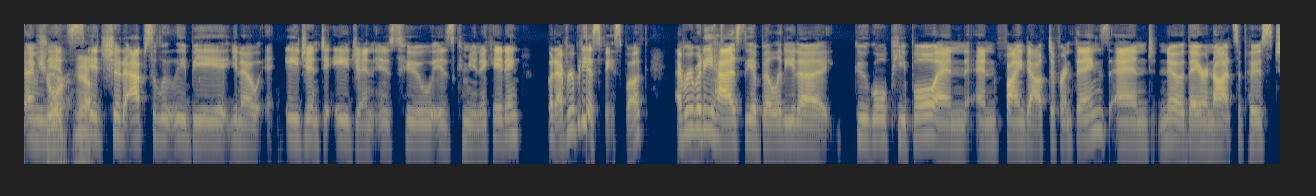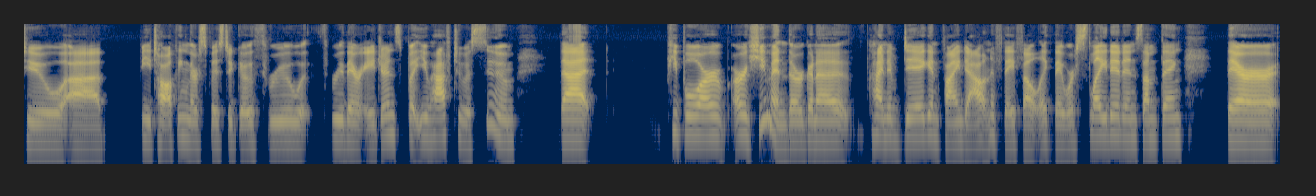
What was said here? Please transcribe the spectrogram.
I mean, Sure, it's, yeah. it should absolutely be you know agent to agent is who is communicating, but everybody has Facebook. Everybody has the ability to Google people and and find out different things. And no, they are not supposed to uh, be talking. They're supposed to go through through their agents. But you have to assume that people are are human. They're gonna kind of dig and find out. And if they felt like they were slighted in something, they're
